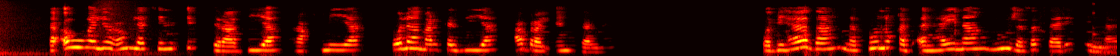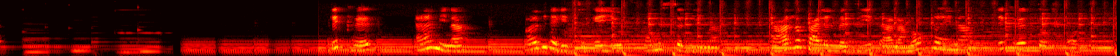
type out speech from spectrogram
كأول عملة افتراضية رقمية ولا مركزية عبر الإنترنت. وبهذا نكون قد أنهينا موجز تاريخ المال فكرة آمنة قابلة للتكيف ومستديمة. تعرف على المزيد على موقعنا secret.org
